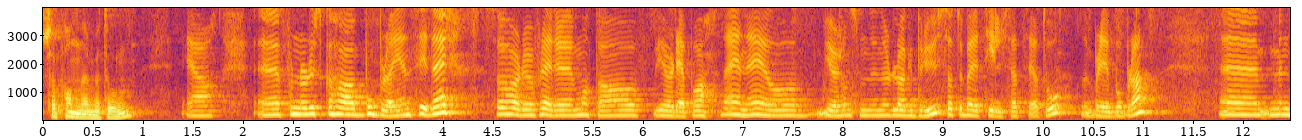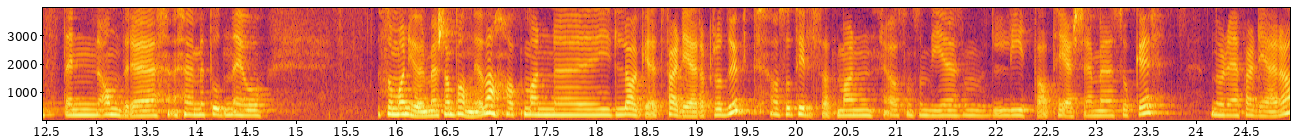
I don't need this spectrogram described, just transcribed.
Champagnemetoden? Ja, eh, For når du skal ha bobler i en sider, så har du jo flere måter å gjøre det på. Det ene er å gjøre sånn som når du lager brus, at du bare tilsetter CO2. Så blir det bobler. Eh, mens den andre metoden er jo som man gjør med champagne. da, At man uh, lager et ferdiggjæra produkt, og så tilsetter man ja, sånn som vi er, sånn lita teskje med sukker når det er ferdiggjæra,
